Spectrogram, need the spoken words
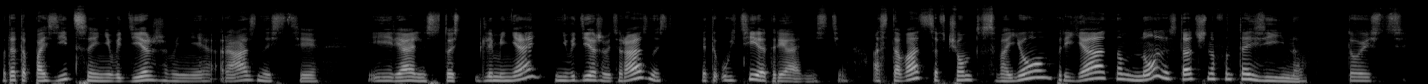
вот эта позиция невыдерживания разности и реальности. То есть для меня не выдерживать разность это уйти от реальности, оставаться в чем-то своем, приятном, но достаточно фантазийном. То есть,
